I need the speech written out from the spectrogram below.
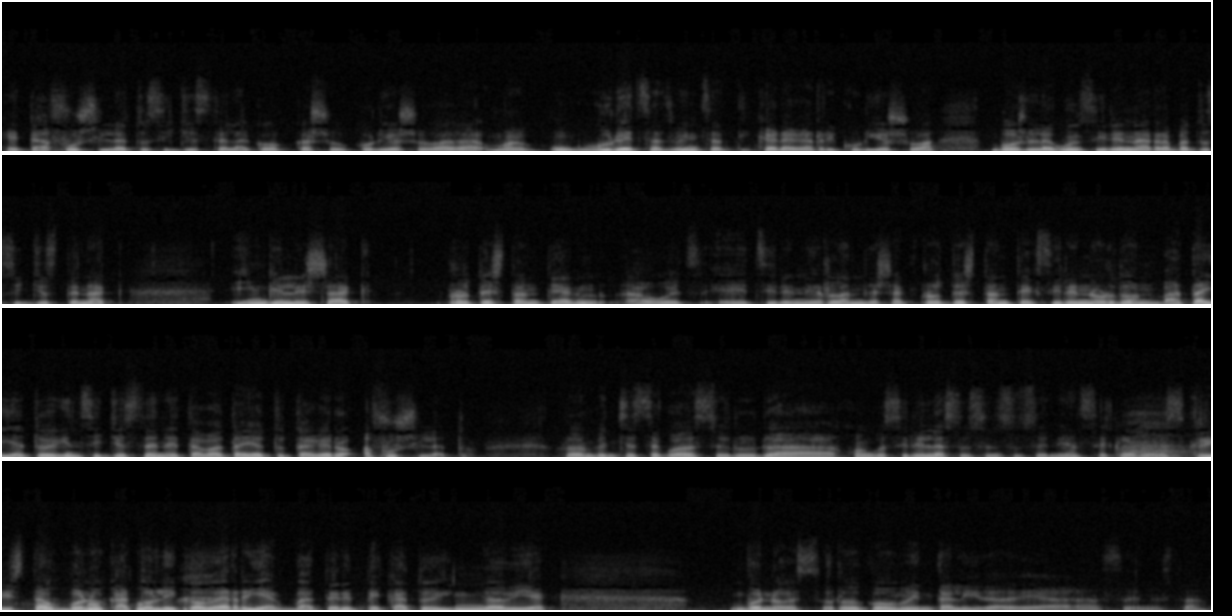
eta fusilatu zituztelako, kasu kurioso bada, bueno, guretzat behintzat ikaragarri kuriosoa, bos lagun ziren arrapatu zituztenak, ingelesak, protestanteak, hau ez, ez ziren irlandesak, protestanteak ziren orduan bataiatu egin zituzten eta bataiatu eta gero afusilatu. Orduan pentsatzeko da, zerura joango zirela zuzen zuzenean, ze, klaro, ez kristau, bueno, katoliko berriak, bat ere pekatu egin gabiak, Bueno, ez, orduko mentalidadea zen, ezta?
